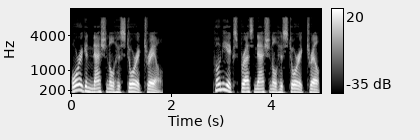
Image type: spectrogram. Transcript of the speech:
Oregon National Historic Trail. Pony Express National Historic Trail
